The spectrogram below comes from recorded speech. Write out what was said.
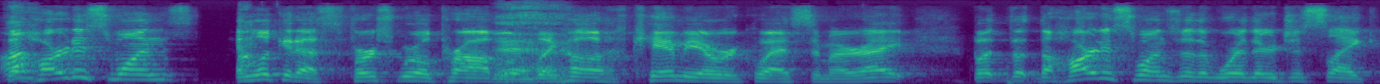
The I'm- hardest ones, and look at us, first world problems, Yeah. like oh cameo requests. Am I right? But the, the hardest ones are the where they're just like,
